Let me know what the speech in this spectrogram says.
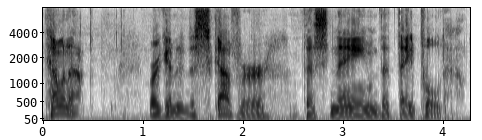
Coming up we're going to discover this name that they pulled out.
